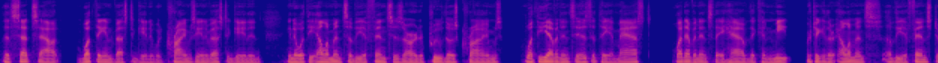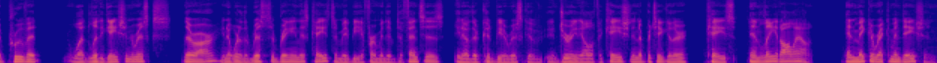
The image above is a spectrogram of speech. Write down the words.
that sets out what they investigated, what crimes they investigated, you know, what the elements of the offenses are to prove those crimes, what the evidence is that they amassed, what evidence they have that can meet particular elements of the offense to prove it, what litigation risks there are. You know, what are the risks of bringing this case? There may be affirmative defenses. You know, there could be a risk of jury nullification in a particular case, and lay it all out and make a recommendation.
